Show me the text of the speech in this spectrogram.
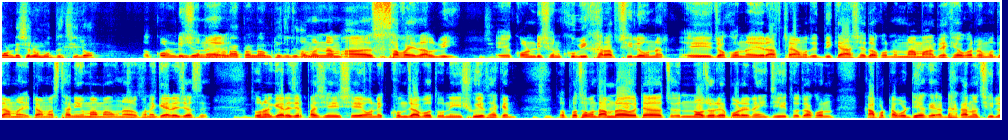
কন্ডিশনের মধ্যে ছিল? কন্ডিশনের আপনার নামটা যদি আমার নাম সাফাইদ আলবি। কন্ডিশন খুবই খারাপ ছিল ওনার। এই যখন রাত্রে আমাদের দিকে আসে তখন মামা দেখে ওখানের মধ্যে আমার এটা আমার স্থানীয় মামা ওনার ওখানে গ্যারেজ আছে। তো ওনার গ্যারেজের পাশে এসে অনেকক্ষণ যাবত উনি শুয়ে থাকেন। তো প্রথমত আমরা ওটা নজরে পড়ে নাই যেহেতু তখন কাপড় টাপড় ঢেকে ঢাকানো ছিল।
